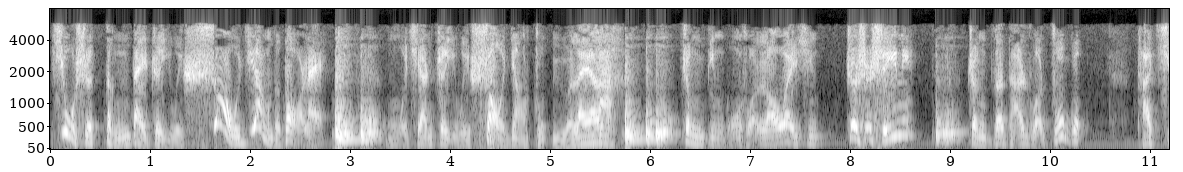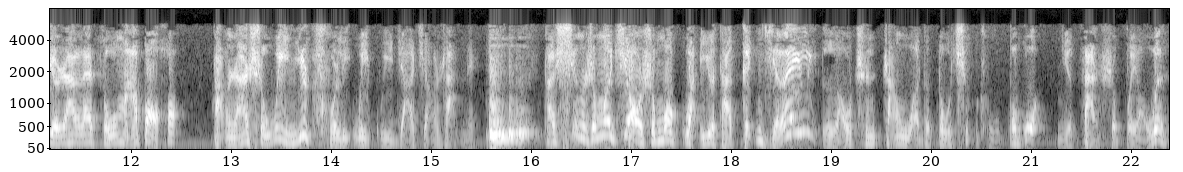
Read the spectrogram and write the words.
就是等待这一位少将的到来。目前，这一位少将终于来了。”郑定公说：“老爱卿，这是谁呢？”郑子坦说：“主公。”他既然来走马报号，当然是为你出力，为归家江山的。他姓什么叫什么，关于他根基来历，老臣掌握的都清楚。不过你暂时不要问。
